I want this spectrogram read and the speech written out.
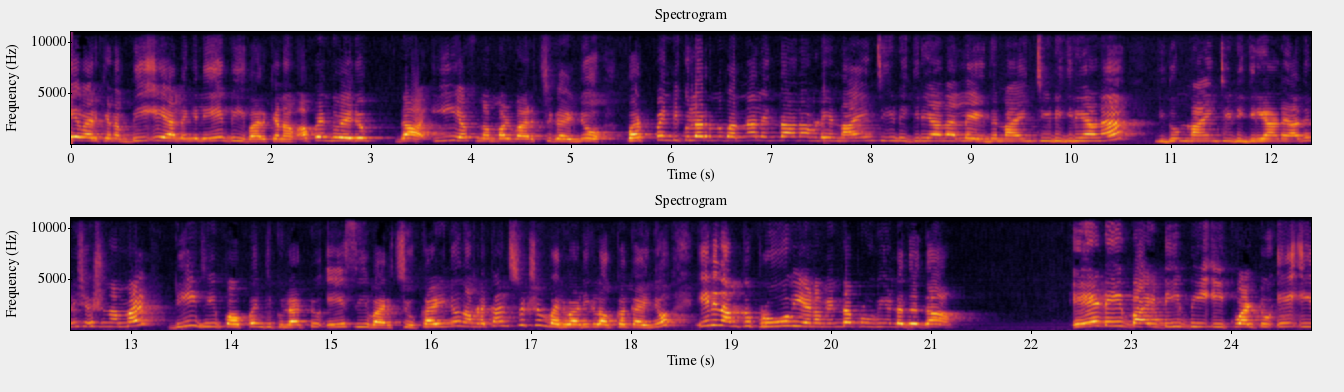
A വരയ്ക്കണം. ബി എ അല്ലെങ്കിൽ എ ബി വരയ്ക്കണം. അപ്പൊ എന്ത് വരും? ദാ ഇ എഫ് നമ്മൾ വരച്ചു കഴിഞ്ഞു. പെർപെൻഡിക്കുലർ എന്ന് പറഞ്ഞാൽ എന്താണ് അവിടെ? നയന്റി ഡിഗ്രി ആണ് അല്ലേ? ഇത് നയന്റി ഡിഗ്രി ആണ്. ഇതും നയന്റി ഡിഗ്രി ആണ് അതിനുശേഷം നമ്മൾ D G perpendicular to A C വരച്ചു. കഴിഞ്ഞു. നമ്മുടെ കൺസ്ട്രക്ഷൻ പരിപാടികളൊക്കെ കഴിഞ്ഞു. ഇനി നമുക്ക് പ്രൂവ് ചെയ്യണം. എന്താ പ്രൂവ് ചെയ്യേണ്ടത്? ഇതാ A D by D B equal to A E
